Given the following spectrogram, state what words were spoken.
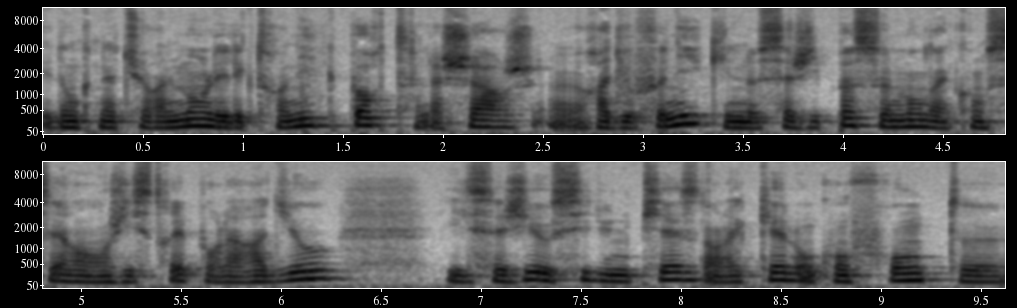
Et donc naturellement, l'électronique porte la charge euh, radiophonique. Il ne s'agit pas seulement d'un concert enregistré pour la radio, il s'agit aussi d'une pièce dans laquelle on confronte euh,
